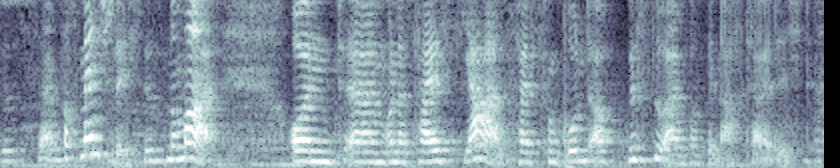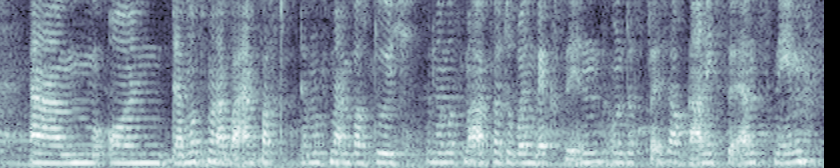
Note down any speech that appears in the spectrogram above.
das ist einfach menschlich, das ist normal. Und, ähm, und das heißt, ja, das heißt, von Grund auf bist du einfach benachteiligt. Ähm, und da muss man aber einfach, da muss man einfach durch. Und da muss man einfach drüber hinwegsehen und das vielleicht auch gar nicht so ernst nehmen.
